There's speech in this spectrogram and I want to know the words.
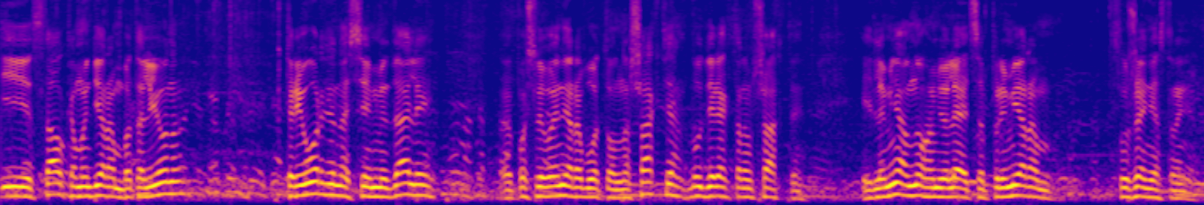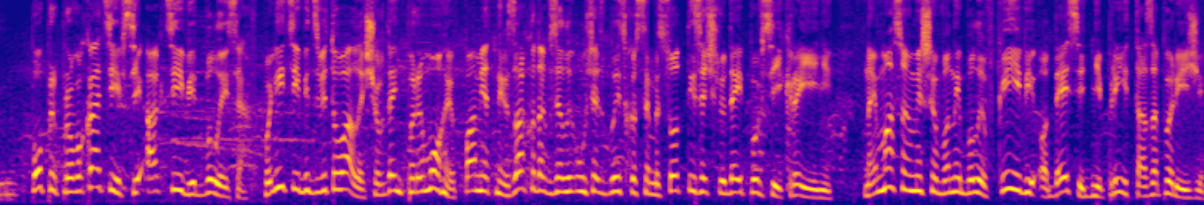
и стал командиром батальона. Три ордена, семь медалей. Э, После войны работал на шахте, был директором шахты. И для меня во многом является примером служения стране. Попри провокації, всі акції відбулися. В поліції відзвітували, що в день перемоги в пам'ятних заходах взяли участь близько 700 тисяч людей по всій країні. Наймасовішим вони були в Києві, Одесі, Дніпрі та Запоріжжі.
